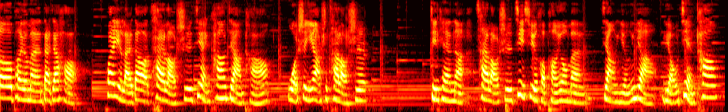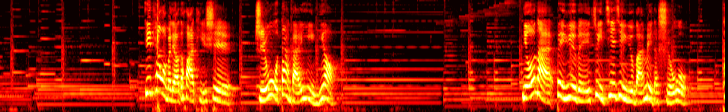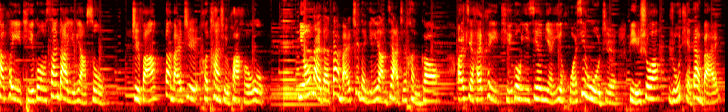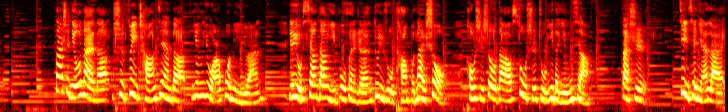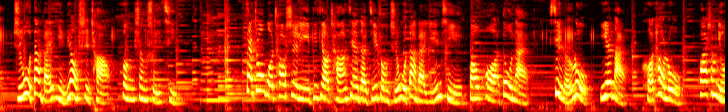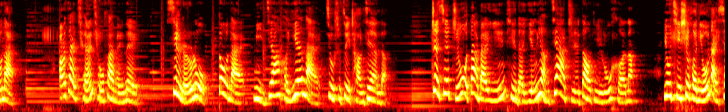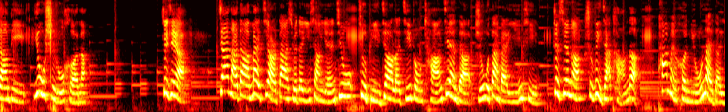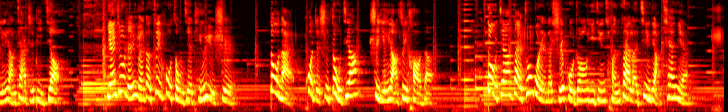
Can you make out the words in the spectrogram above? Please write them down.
Hello，朋友们，大家好，欢迎来到蔡老师健康讲堂，我是营养师蔡老师。今天呢，蔡老师继续和朋友们讲营养、聊健康。今天我们聊的话题是植物蛋白饮料。牛奶被誉为最接近于完美的食物。它可以提供三大营养素：脂肪、蛋白质和碳水化合物。牛奶的蛋白质的营养价值很高，而且还可以提供一些免疫活性物质，比如说乳铁蛋白。但是牛奶呢是最常见的婴幼儿过敏源，也有相当一部分人对乳糖不耐受，同时受到素食主义的影响。但是近些年来，植物蛋白饮料市场风生水起，在中国超市里比较常见的几种植物蛋白饮品包括豆奶、杏仁露、椰奶、核桃露、花生牛奶；而在全球范围内，杏仁露、豆奶、米浆和椰奶就是最常见的。这些植物蛋白饮品的营养价值到底如何呢？尤其是和牛奶相比，又是如何呢？最近啊，加拿大麦吉尔大学的一项研究就比较了几种常见的植物蛋白饮品，这些呢是未加糖的，它们和牛奶的营养价值比较。研究人员的最后总结评语是：豆奶或者是豆浆是营养最好的。豆浆在中国人的食谱中已经存在了近两千年。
